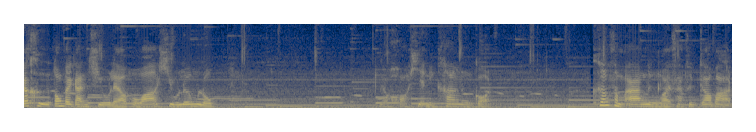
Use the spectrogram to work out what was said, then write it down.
ก็คือต้องไปการคิ้วแล้ว เพราะว่าคิ้วเริ่มลบ เดี๋ยวขอเขียนอีกข้างหนึ่งก่อน เครื่องสำอาง 139 บาท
